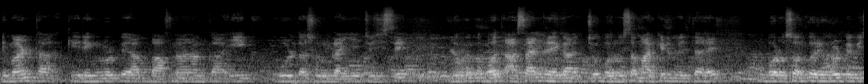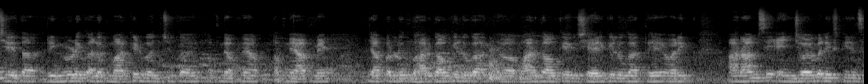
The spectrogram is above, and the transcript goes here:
डिमांड था कि रिंग रोड पे आप बाफना नाम का एक गोल्ड का शोरूम लाइए, जो जिससे लोगों को बहुत आसान रहेगा, जो भरोसा मार्केट में मिलता है। भरोसा उनको रिंग रोड पे भी चाहिए था। रिंग रोड एक अलग मार्केट बन चुका है अपने अपने आप अपने आप में, जहाँ पर लोग बाहर गाँव के लोग बाहर गाँव के शहर के लोग आते हैं और एक आराम से एन्जॉयबल एक्सपीरियंस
